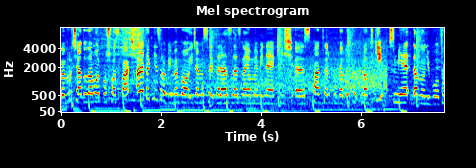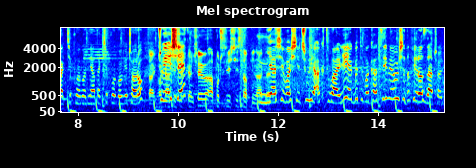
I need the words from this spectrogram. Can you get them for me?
Bym wróciła do domu i poszła spać, ale tak nie zrobimy, bo idziemy sobie teraz ze znajomymi na jakiś e, spacer, pogaduchy, plotki. W sumie dawno nie było tak ciepłego dnia, tak ciepłego wieczoru. Czuję się... skończyły, a po 30 stopni nagle. Ja się właśnie czuję aktualnie, jakby te wakacje miały się dopiero zacząć.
